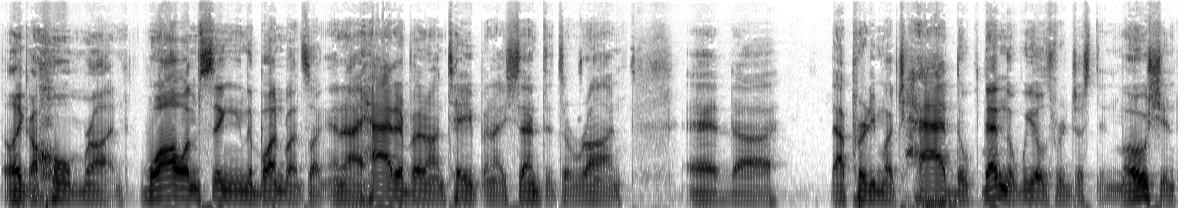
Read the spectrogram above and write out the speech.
like a home run, while I'm singing the Bun Bun song. And I had it on tape, and I sent it to Ron, and uh, that pretty much had the. Then the wheels were just in motion.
